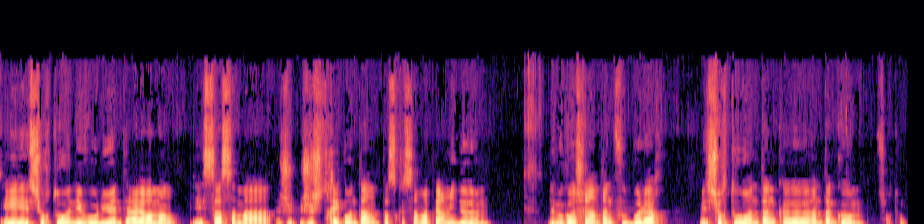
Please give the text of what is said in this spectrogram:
et surtout on évolue intérieurement. Et ça, ça m'a, je, suis très content parce que ça m'a permis de, de me construire en tant que footballeur, mais surtout en tant que, en tant qu'homme, surtout.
